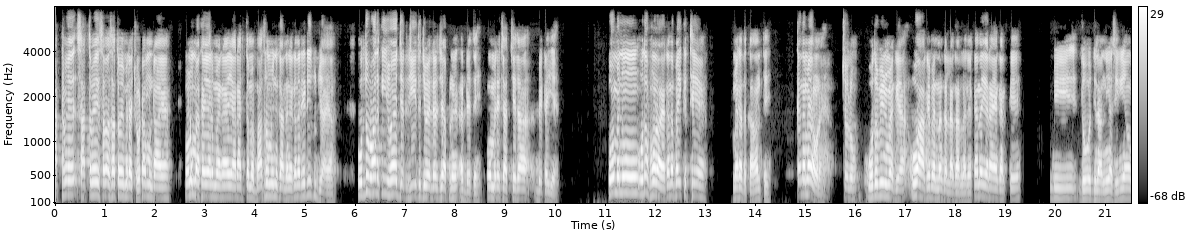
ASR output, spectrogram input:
8 ਵਜੇ 7 ਵਜੇ, ਸਵਾ ਸੱਤ ਵਜੇ ਮੇਰਾ ਛੋਟਾ ਮੁੰਡਾ ਆਇਆ। ਉਹਨੂੰ ਮੈਂ ਕਿਹਾ, ਯਾਰ, ਮੈਂ ਕਿਹਾ, ਯਾਰ, ਅੱਜ ਤਾਂ ਮੈਂ ਬਾਥਰੂਮ ਵੀ ਨਹੀਂ ਕਰਨ ਗਿਆ। ਕਹਿੰਦਾ, ਰੇਡੀ, ਤੂੰ ਜਾਇਆ ਉਸ ਤੋਂ ਬਾਅਦ ਕੀ ਹੋਇਆ? ਜਗਜੀਤ ਜਵੈਲਰਸ ਆਪਣੇ ਅੱਡੇ ਤੇ ਉਹ ਮੇਰੇ ਚਾਚੇ ਦਾ ਬੇਟਾ ਹੀ ਹੈ। ਉਹ ਮੈਨੂੰ ਉਹਦਾ ਫੋਨ ਆਇਆ ਕਹਿੰਦਾ ਬਾਈ ਕਿੱਥੇ ਹੈ? ਮੈਂ ਕਿਹਾ ਦੁਕਾਨ ਤੇ। ਕਹਿੰਦਾ ਮੈਂ ਆਉਣਾ ਚਲੋ ਉਦੋਂ ਵੀ ਮੈਂ ਗਿਆ ਉਹ ਆ ਕੇ ਮੇਰੇ ਨਾਲ ਗੱਲਾਂ ਕਰਨ ਲੱਗਾ ਕਹਿੰਦਾ ਯਾਰ ਐਂ ਕਰਕੇ ਵੀ ਦੋ ਜਨਾਨੀਆਂ ਸੀਗੀਆਂ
